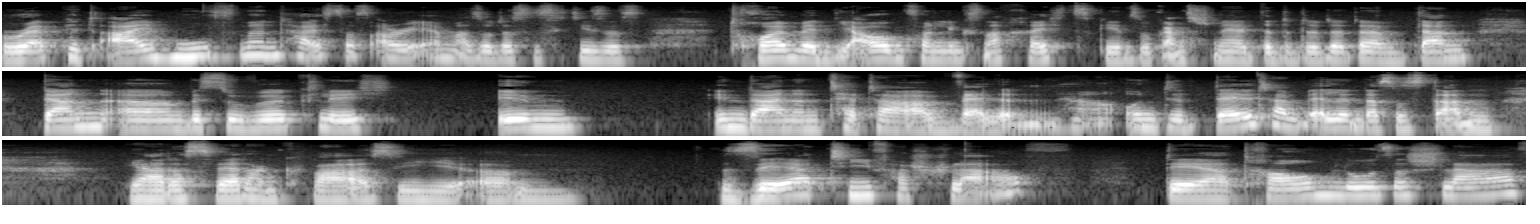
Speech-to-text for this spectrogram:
Rapid Eye Movement heißt das REM. Also das ist dieses Träumen, wenn die Augen von links nach rechts gehen, so ganz schnell. Dann, dann äh, bist du wirklich im, in deinen Theta-Wellen. Ja. Und die Delta-Wellen, das ist dann, ja, das wäre dann quasi ähm, sehr tiefer Schlaf der traumlose Schlaf.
